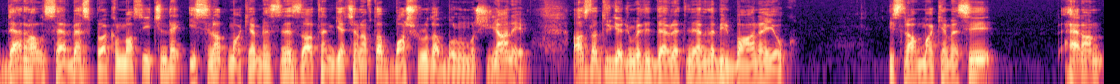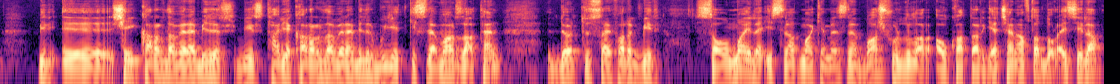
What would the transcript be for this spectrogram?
derhal serbest bırakılması için de İstinat Mahkemesi'ne zaten geçen hafta başvuruda bulunmuş. Yani aslında Türkiye Cumhuriyeti Devleti'nin elinde bir bahane yok. İstinaf Mahkemesi her an bir e, şey kararı da verebilir. Bir tahliye kararı da verebilir. Bu yetkisi de var zaten. 400 sayfalık bir savunma ile istinat mahkemesine başvurdular avukatlar geçen hafta. Dolayısıyla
